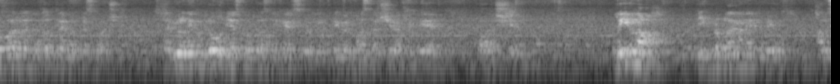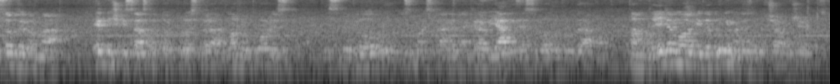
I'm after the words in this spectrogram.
govorile da to treba preskočiti. Da je bilo neko drugo mjesto u Bosni i Hercegovini, na primjer Mostar, Široki Grijed, Orašje, Livno, tih problema ne bi bilo. Ali s obzirom na etnički sastav tog prostora, noviju povijest, mislim da je bilo odgovorno s moje strane da na kraju ja donesem odluku da tamo ne idemo i da drugima ne zavrćavam život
